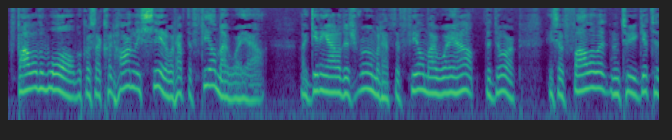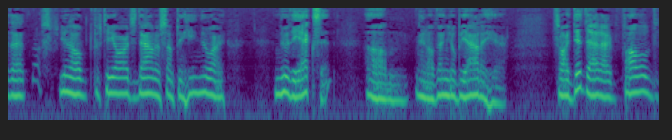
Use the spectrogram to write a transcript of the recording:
follow the wall because I could hardly see it. I would have to feel my way out, like getting out of this room. I'd have to feel my way out the door." He said, "Follow it until you get to that, you know, 50 yards down or something." He knew I knew the exit. Um, you know, then you'll be out of here. So I did that. I followed,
